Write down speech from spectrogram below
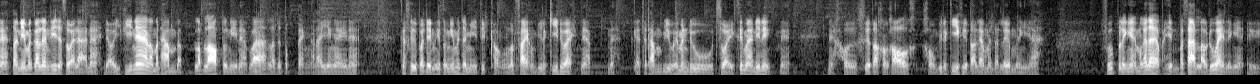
นะตอนนี้มันก็เริ่มที่จะสวยแล้วนะ เดี๋ยวอีพีหน้าเรามาทำแบบรอบๆตรงนี้นะว่าเราจะตกแต่งอะไรยังไงนะก็คือประเด็นคือตรงนี้มันจะมีติดของรถไฟของพี่ลักกี้ด้วยนะครับนะอาจจะทำวิวให้มันดูสวยขึ้นมานิดหนึ่งนะ เนี่ยคือคือตอนของเขาของพี่ตะกี้คือตอนแรกมันจะเริ่มอย่างเงี้ยะฟึบอะไรเงี้ยมันก็จะแบบเห็นประสาทเราด้วยอะไรเงี้ยเออ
